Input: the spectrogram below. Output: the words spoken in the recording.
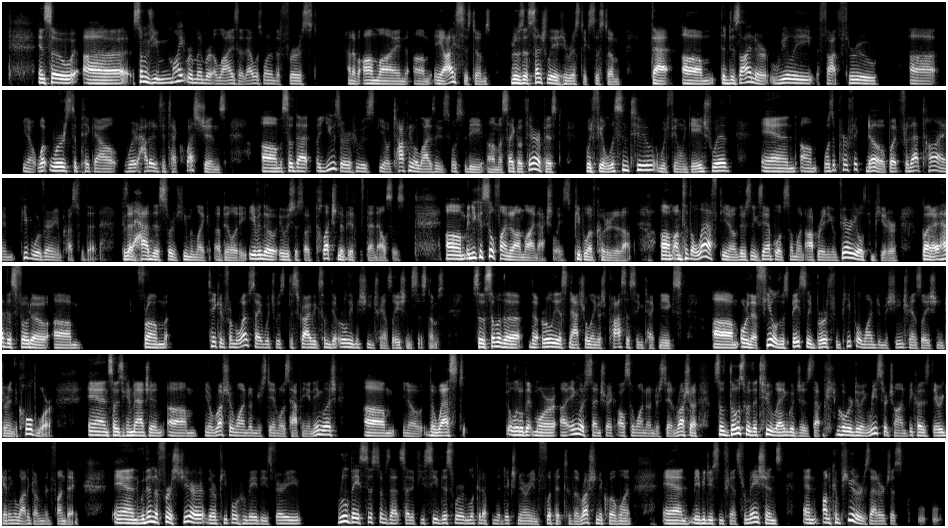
And so uh, some of you might remember ELIZA. That was one of the first kind of online um, AI systems, but it was essentially a heuristic system that um, the designer really thought through, uh, you know, what words to pick out, where, how to detect questions, um, so that a user who is, you know, talking to ELIZA, who's supposed to be um, a psychotherapist, would feel listened to, would feel engaged with, And um, was it perfect? No, but for that time, people were very impressed with it because it had this sort of human-like ability, even though it was just a collection of if-then else's. Um, and you can still find it online, actually. People have coded it up. Um, on to the left, you know, there's an example of someone operating a very old computer, but I had this photo um, from taken from a website which was describing some of the early machine translation systems. So some of the, the earliest natural language processing techniques um, or the field was basically birthed from people wanting to do machine translation during the Cold War. And so as you can imagine, um, you know, Russia wanted to understand what was happening in English. Um, you know, the West, a little bit more uh, English centric, also wanted to understand Russia. So those were the two languages that people were doing research on because they were getting a lot of government funding. And within the first year, there are people who made these very rule-based systems that said, if you see this word, look it up in the dictionary and flip it to the Russian equivalent and maybe do some transformations. And on computers that are just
